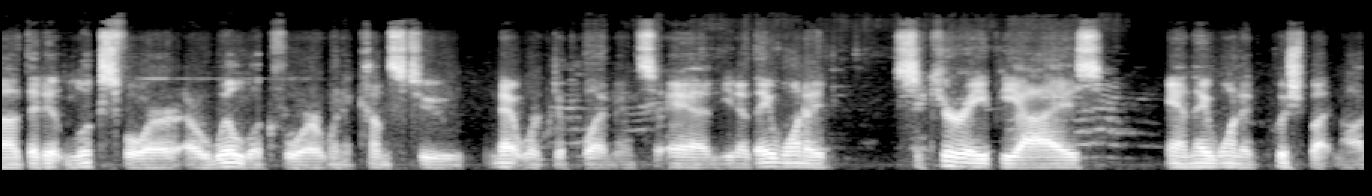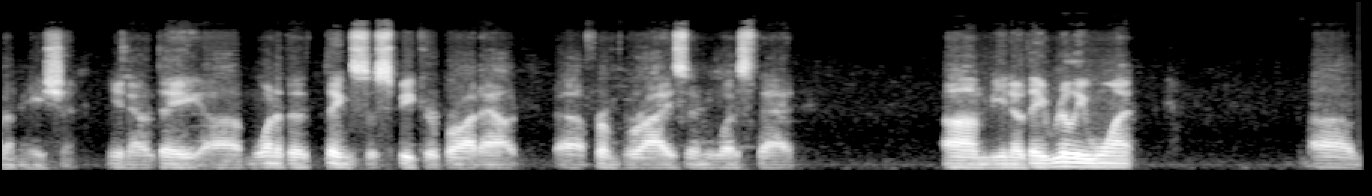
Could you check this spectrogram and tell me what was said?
uh, that it looks for or will look for when it comes to network deployments and you know they wanted secure apis and they wanted push button automation. You know, they uh, one of the things the speaker brought out uh, from Verizon was that um, you know they really want um,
